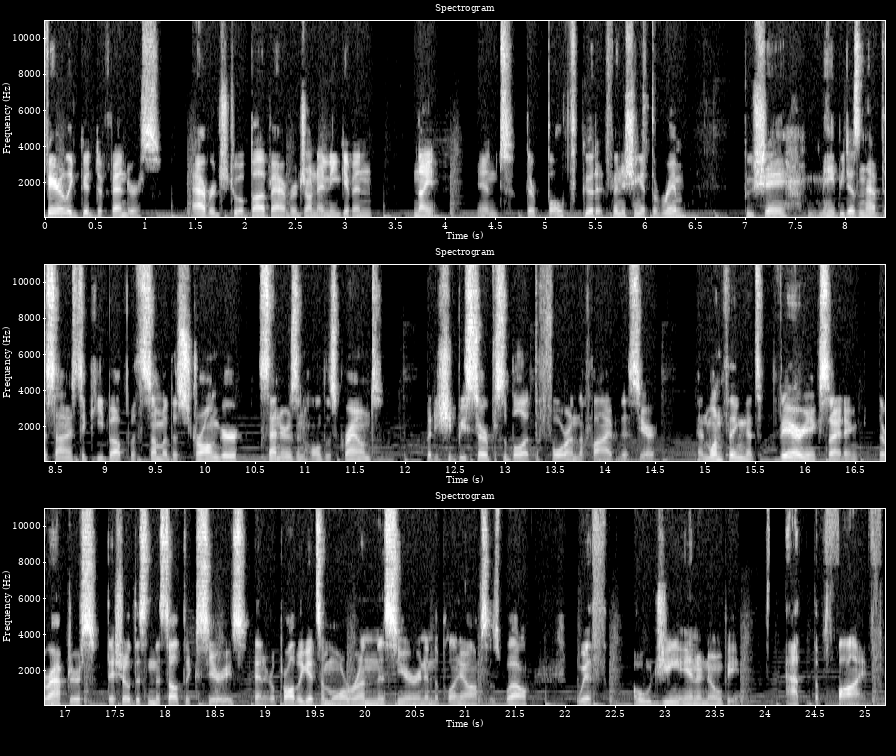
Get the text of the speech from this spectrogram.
fairly good defenders, average to above average on any given night, and they're both good at finishing at the rim. Boucher maybe doesn't have the size to keep up with some of the stronger centers and hold his ground, but he should be serviceable at the 4 and the 5 this year. And one thing that's very exciting, the Raptors, they showed this in the Celtics series, and it'll probably get some more run this year and in the playoffs as well, with OG Anunoby at the 5.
